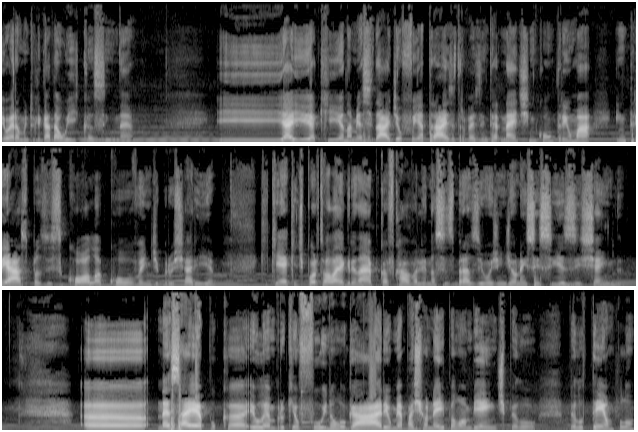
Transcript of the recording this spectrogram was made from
Eu era muito ligada ao Wicca, assim, né? E aí aqui na minha cidade eu fui atrás, através da internet, encontrei uma, entre aspas, escola coven de bruxaria quem é aqui de Porto Alegre na época ficava ali na CIS Brasil. Hoje em dia eu nem sei se existe ainda. Uh, nessa época eu lembro que eu fui no lugar, eu me apaixonei pelo ambiente, pelo, pelo templo.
